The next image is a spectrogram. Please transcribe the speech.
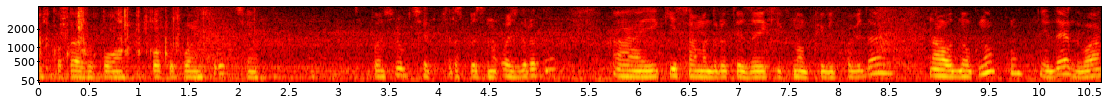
Ось покажу по, поки по інструкції. По інструкції тут розписано ось дроти, які саме дроти за які кнопки відповідають. На одну кнопку йде два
